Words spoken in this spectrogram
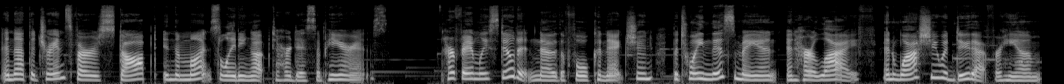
and that the transfers stopped in the months leading up to her disappearance. Her family still didn't know the full connection between this man and her life and why she would do that for him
